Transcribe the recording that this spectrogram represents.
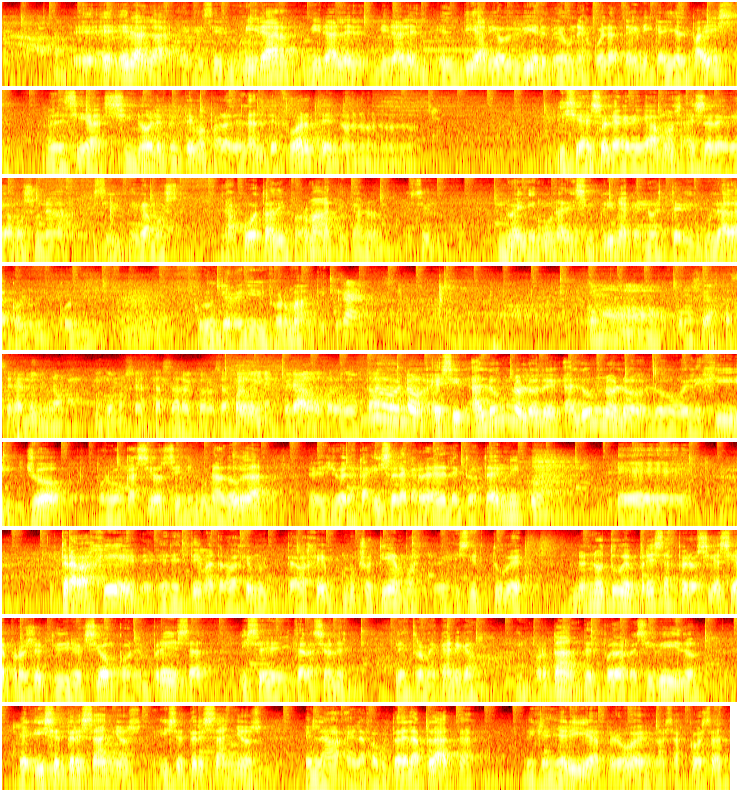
era la, es decir, mirar, mirar, el, mirar el, diario vivir de una escuela técnica y el país, me decía, si no le metemos para adelante fuerte, no, no, no, no. y si a eso le agregamos, a eso le agregamos una, digamos, la cuota de informática, ¿no? Es decir, no hay ninguna disciplina que no esté vinculada con un, con con un devenir informático. Claro. ¿Cómo, ¿Cómo llegaste a ser alumno y cómo llegaste a ser rector? O sea, ¿fue algo inesperado o fue algo que vos No, buscando? no, es decir, alumno lo, de, alumno lo, lo elegí yo por vocación, sin ninguna duda. Eh, yo hice la carrera de electrotécnico, eh, trabajé en, el- en el tema, trabajé, muy- trabajé mucho tiempo, eh, es decir, tuve, no, no tuve empresas, pero sí hacía proyecto y dirección con empresas, hice instalaciones electromecánicas importantes después de recibido, Eh, hice tres años, hice tres años en la, en la Facultad de La Plata de Ingeniería, pero bueno, esas cosas,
